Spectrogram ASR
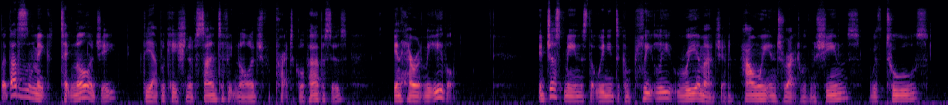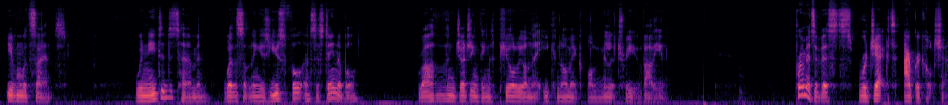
But that doesn't make technology, the application of scientific knowledge for practical purposes, inherently evil. It just means that we need to completely reimagine how we interact with machines, with tools, even with science. We need to determine whether something is useful and sustainable rather than judging things purely on their economic or military value. Primitivists reject agriculture.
